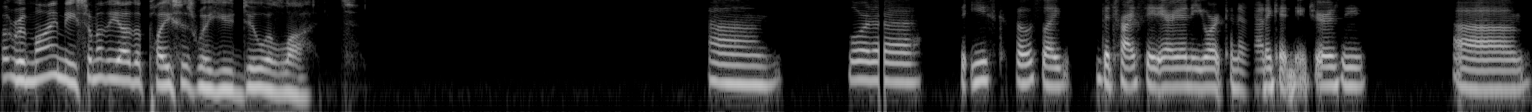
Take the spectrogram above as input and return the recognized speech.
But remind me some of the other places where you do a lot. Um, Florida, the East Coast, like the tri state area, New York, Connecticut, New Jersey. Um,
